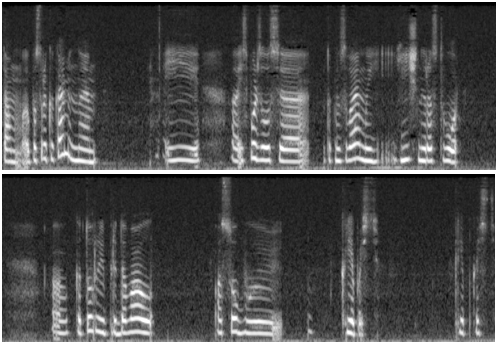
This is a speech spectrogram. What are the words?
там э, постройка каменная, и а, использовался так называемый яичный раствор, а, который придавал особую крепость, крепкость.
